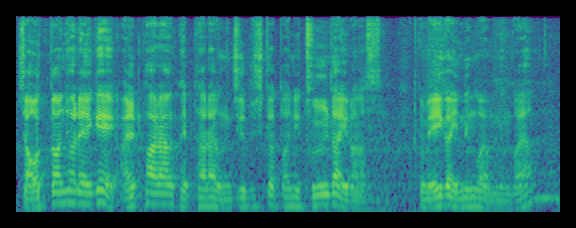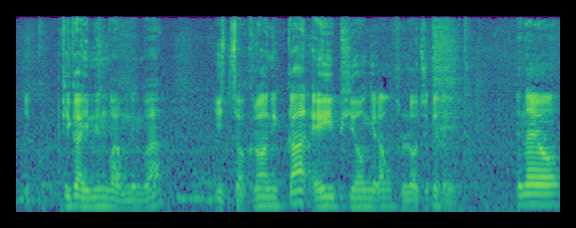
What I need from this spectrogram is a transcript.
자, 어떤 혈액에 알파랑 베타랑 응집을 시켰더니 둘 다 일어났어요. 그럼 A가 있는 거야, 없는 거야? 있고. B가 있는 거야, 없는 거야? 있죠. 그러니까 A, B형이라고 불러주게 됩니다. 됐나요?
